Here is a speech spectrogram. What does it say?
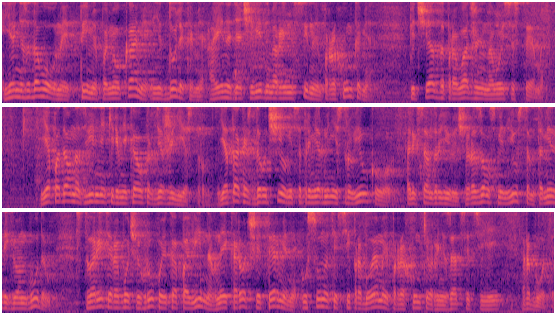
Я не задоволений тими помилками і недоліками, а іноді очевидними організаційними прорахунками під час запровадження нової системи. Я подав на звільнення керівника Укрдержреєстру. Я також доручив віце-прем'єр-міністру Вілкову Олександру Юрійовичу разом з Мін'юстом та Мінрегіонбудом створити робочу групу, яка повинна в найкоротші терміни усунути всі проблеми і прорахунки організації цієї роботи.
